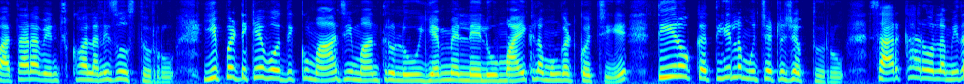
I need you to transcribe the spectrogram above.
పతారా పెంచుకోవాలని చూస్తుర్రు. ఇప్పటికే ఓ దిక్కు మాజీ మంత్రులు ఎమ్మెల్యేలు మైకుల ముంగట్టుకొచ్చి తీరొక్క తీర్ల ముచ్చట్లు చెప్తుర్రు. సర్కారోళ్ళ మీద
